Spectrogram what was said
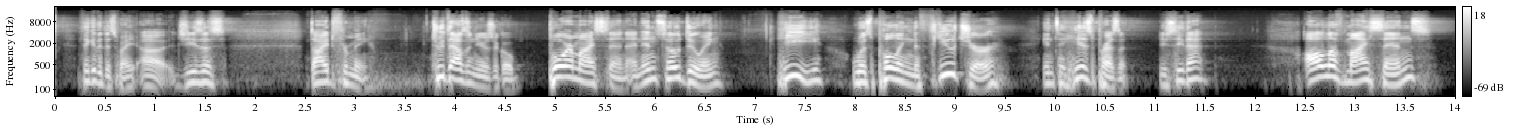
Think of it this way uh, Jesus died for me 2,000 years ago, bore my sin, and in so doing, he was pulling the future into his present. Do you see that? All of my sins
